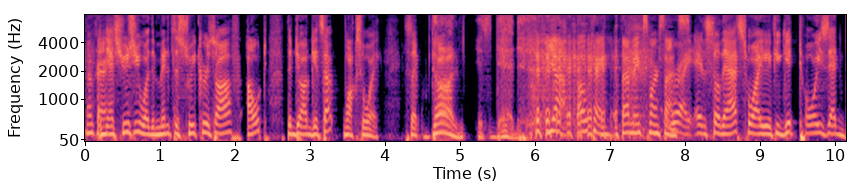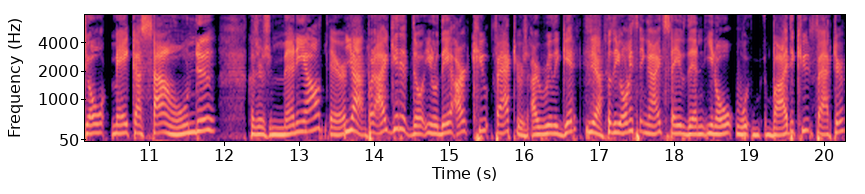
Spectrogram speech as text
Okay. And that's usually why the minute the squeaker is off, out, the dog gets up, walks away. It's like, done. It's dead. yeah okay that makes more sense Right. And so that's why if you get toys that don't make a sound, because there's many out there. Yeah. But I get it though. You know, they are cute factors. I really get it. Yeah. So the only thing I'd say then, you know, w- buy the cute factor.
